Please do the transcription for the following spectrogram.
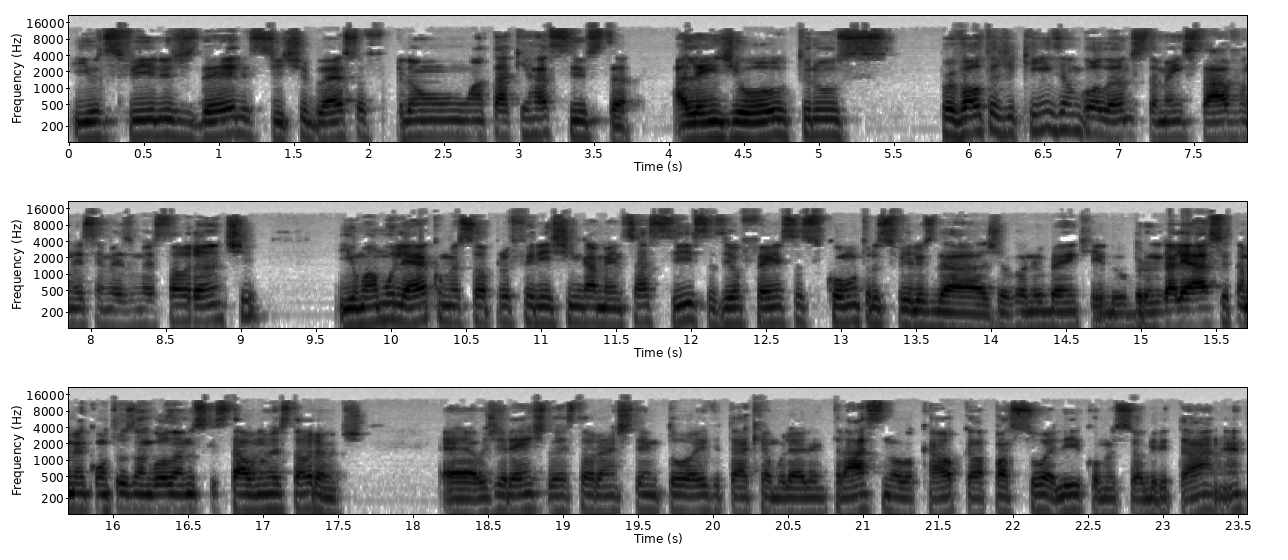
e os filhos deles, Titi e Bless, sofreram um ataque racista, além de outros, por volta de 15 angolanos também estavam nesse mesmo restaurante e uma mulher começou a proferir xingamentos racistas e ofensas contra os filhos da Giovanna Eubank e do Bruno Galhaço e também contra os angolanos que estavam no restaurante. É, o gerente do restaurante tentou evitar que a mulher entrasse no local, porque ela passou ali e começou a gritar, né?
